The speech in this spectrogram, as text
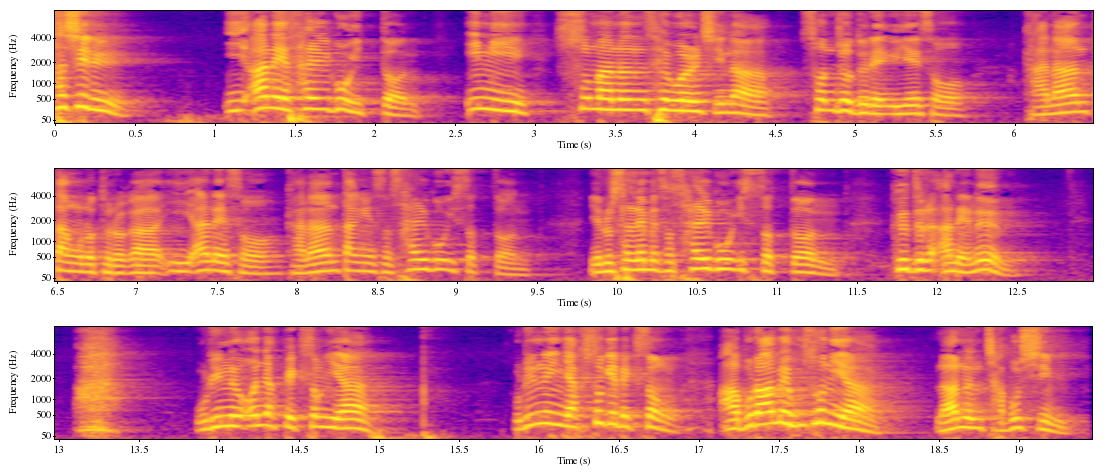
사실 이 안에 살고 있던 이미 수많은 세월 지나 선조들에 의해서 가나안 땅으로 들어가 이 안에서 가나안 땅에서 살고 있었던 예루살렘에서 살고 있었던 그들 안에는 아 우리는 언약 백성이야 우리는 약속의 백성 아브라함의 후손이야 라는 자부심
